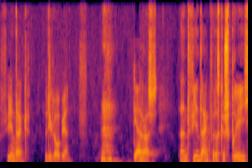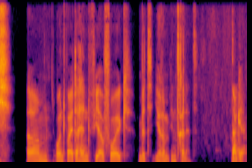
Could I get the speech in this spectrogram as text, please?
Vielen Dank für die Lorbeeren. Gerne. Ja, dann vielen Dank für das Gespräch ähm, und weiterhin viel Erfolg mit Ihrem Intranet. Danke.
